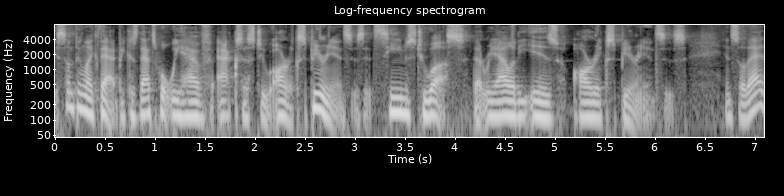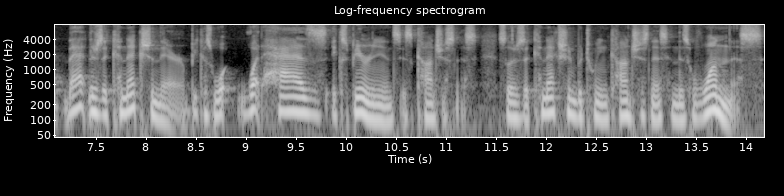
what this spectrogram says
something like that, because that's what we have access to, our experiences. It seems to us that reality is our experiences. And so that, that there's a connection there because what, what has experience is consciousness. So there's a connection between consciousness and this oneness.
